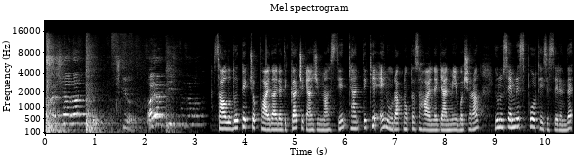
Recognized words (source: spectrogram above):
aşağıdan çıkıyor. Ayak geçtiği zaman da Sağladığı pek çok faydayla dikkat çeken jimnastiğin kentteki en uğrak noktası haline gelmeyi başaran Yunus Emre Spor Tesislerinde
